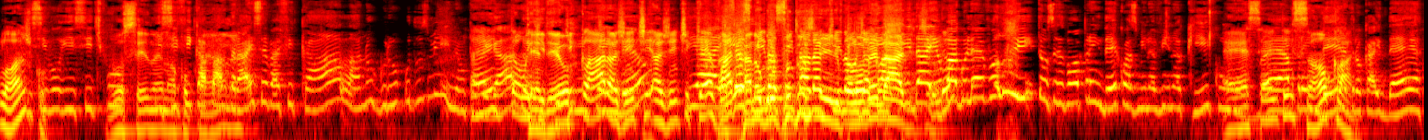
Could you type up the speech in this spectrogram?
E Lógico. se, vo- e se, tipo, Você, né, e se ficar pra né? trás, você vai ficar lá no grupo dos Minions, tá É, ligado? então, e Entendeu? fique claro, a Entendeu? gente, a gente E quer aí- várias Tá minas sentadas aqui Minions, na onde a a Clara- verdade. E daí Entendeu? o bagulho é evoluir, então vocês vão aprender com as minas vindo aqui, com Essa é a intenção, aprender, claro. trocar ideia,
